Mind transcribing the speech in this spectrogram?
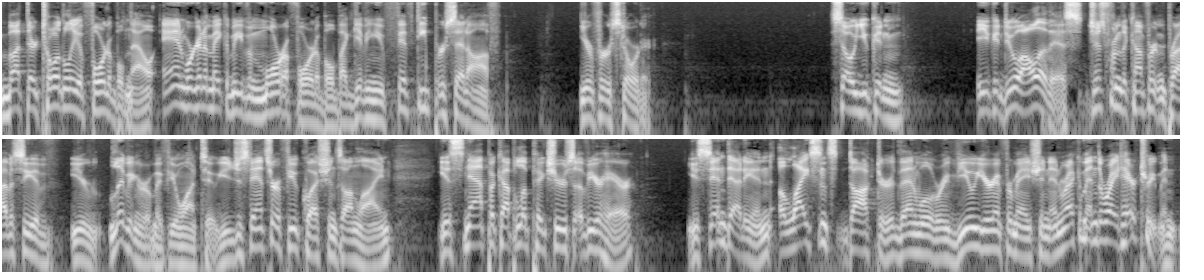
but they're totally affordable now. And we're going to make them even more affordable by giving you 50% off your first order. So you can you can do all of this just from the comfort and privacy of your living room if you want to. You just answer a few questions online. You snap a couple of pictures of your hair. You send that in. A licensed doctor then will review your information and recommend the right hair treatment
